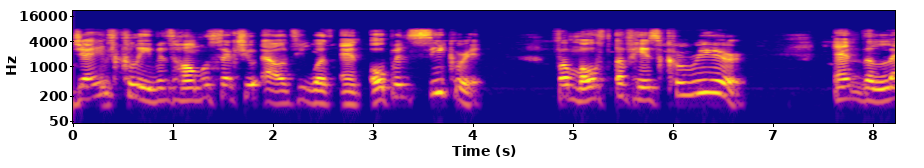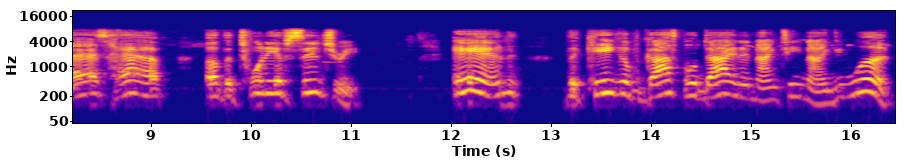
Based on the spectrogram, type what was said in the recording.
James Cleveland's homosexuality was an open secret for most of his career and the last half of the 20th century. And the king of gospel died in 1991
